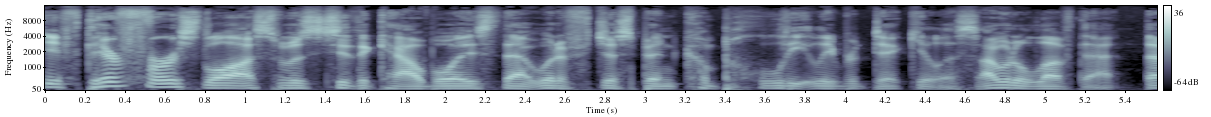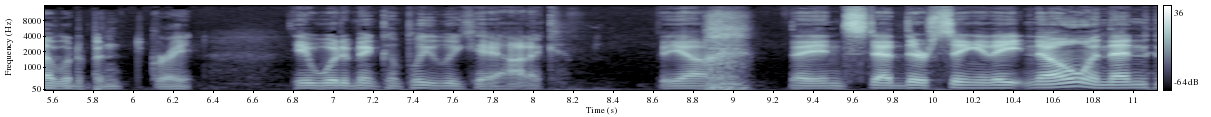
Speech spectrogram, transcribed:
If their first loss was to the Cowboys, that would have just been completely ridiculous. I would have loved that. That would have been great. It would have been completely chaotic. But yeah, they instead they're sitting at eight 0 and then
